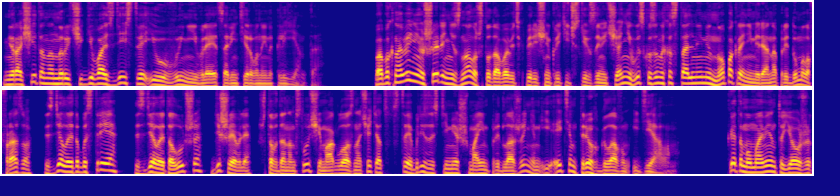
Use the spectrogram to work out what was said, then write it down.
не рассчитана на рычаги воздействия и, увы, не является ориентированной на клиента. По обыкновению Шерри не знала, что добавить к перечню критических замечаний, высказанных остальными, но, по крайней мере, она придумала фразу «сделай это быстрее», «сделай это лучше», «дешевле», что в данном случае могло означать отсутствие близости между моим предложением и этим трехглавым идеалом. К этому моменту я уже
